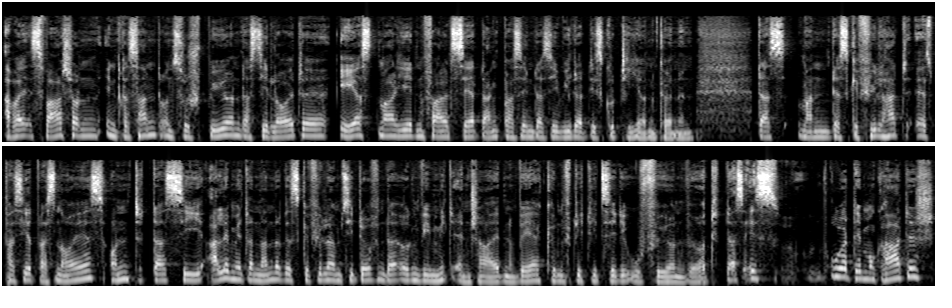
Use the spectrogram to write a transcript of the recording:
Aber es war schon interessant und zu spüren, dass die Leute erstmal jedenfalls sehr dankbar sind, dass sie wieder diskutieren können dass man das Gefühl hat, es passiert was Neues und dass sie alle miteinander das Gefühl haben, sie dürfen da irgendwie mitentscheiden, wer künftig die CDU führen wird. Das ist urdemokratisch,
